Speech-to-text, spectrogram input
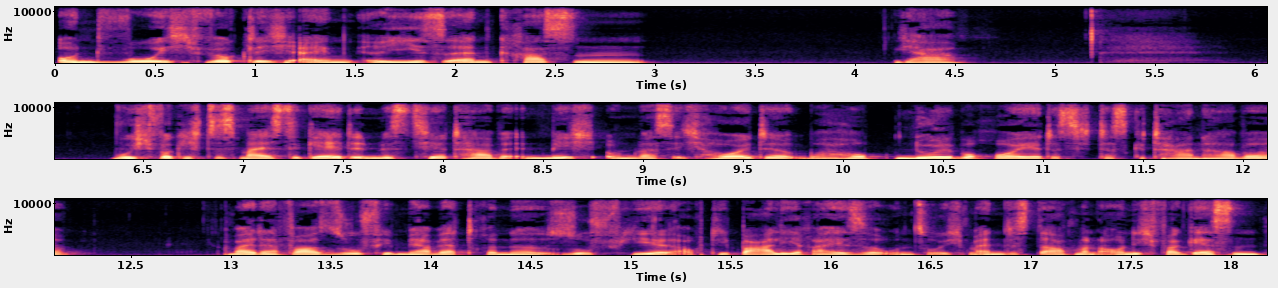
und wo ich wirklich einen riesen krassen, ja, wo ich wirklich das meiste Geld investiert habe in mich und was ich heute überhaupt null bereue, dass ich das getan habe. Weil da war so viel Mehrwert drin, so viel, auch die Bali-Reise und so. Ich meine, das darf man auch nicht vergessen,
